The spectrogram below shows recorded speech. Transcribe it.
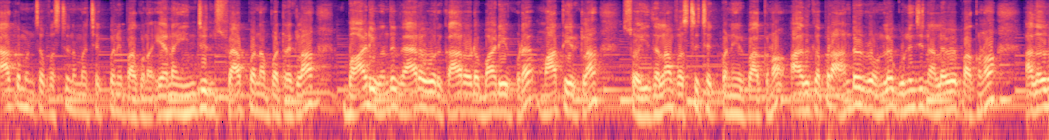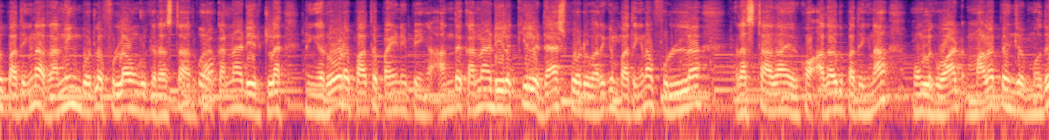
டாக்குமெண்ட்ஸை ஃபஸ்ட்டு நம்ம செக் பண்ணி பார்க்கணும். ஏன்னா இன்ஜின் ஸ்வாப் பண்ணப்பட்டிருக்கலாம். பாடி வந்து வேற ஒரு காரோட பாடியை கூட மாற்றிருக்கலாம் ஸோ இதெல்லாம் ஃபஸ்ட்டு செக் பண்ணி பார்க்கணும். அதுக்கப்புறம் அண்டர் கிரவுண்டில் குனிஞ்சு நல்லாவே பார்க்கணும். அதாவது பார்த்தீங்கன்னா ரன்னிங் போர்டில் ஃபுல்லாக உங்களுக்கு ரெஸ்ட்டாக இருக்கும். கண்ணாடி இருக்குல்ல நீங்கள் ரோடை பார்த்து பயணிப்பீங்க. அந்த கண்ணாடியில் கீழே டேஷ்போர்டு வரைக்கும் பார்த்தீங்கன்னா ஃபுல்லாக ரெஸ்ட்டாக தான் இருக்கும். அதாவது பார்த்தீங்கன்னா உங்களுக்கு வாட் மழை பெஞ்சும் போது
